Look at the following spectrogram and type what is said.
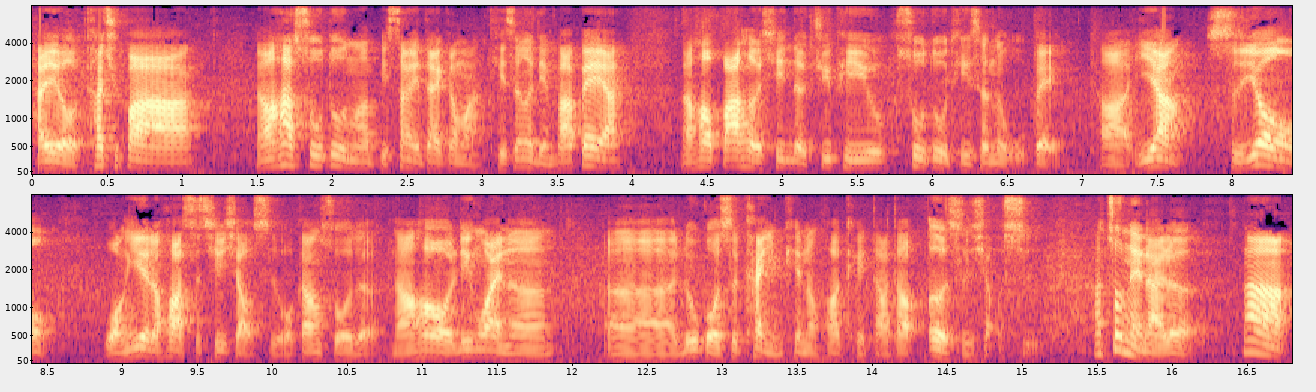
还有 Touch Bar，然后它速度呢比上一代干嘛？提升二点八倍啊。然后八核心的 GPU 速度提升了五倍啊，一样使用网页的话十七小时，我刚刚说的。然后另外呢，呃，如果是看影片的话，可以达到二十小时。那重点来了，那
